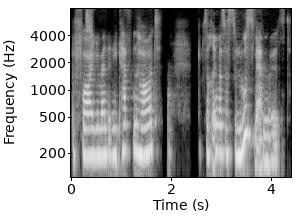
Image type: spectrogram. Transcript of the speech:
Bevor jemand in die Tasten haut, gibt es noch irgendwas, was du loswerden willst?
